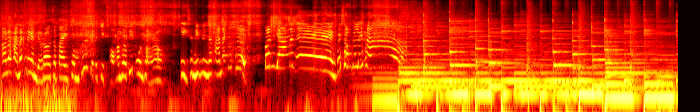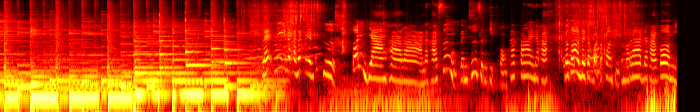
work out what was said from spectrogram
เอาละค่ะนักเรียนเดี๋ยวเราจะไปชมพืชเศรษฐกิจของอำเภอพิปูนของเราอีกชนิดหนึ่งนะคะ นั่นก็คือต้นยางนั่นเอง ไปชมกันเลยค่ะ ต้นยางพารานะคะ ซึ่งเป็นพืชเศรษฐกิจของภาคใต้นะคะ แล้วก็ในจังหวัดนครศรีธรรมราชนะคะ ก็มี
